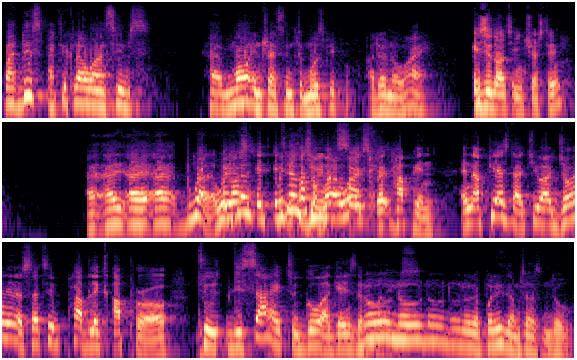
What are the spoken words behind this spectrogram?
But this particular one seems uh, more interesting to most people. I don't know why. Is it not interesting? I, I, I well, because just, it, it's of what happened and appears that you are joining a certain public uproar to decide to go against the no, police. No, no, no, no. The police themselves know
